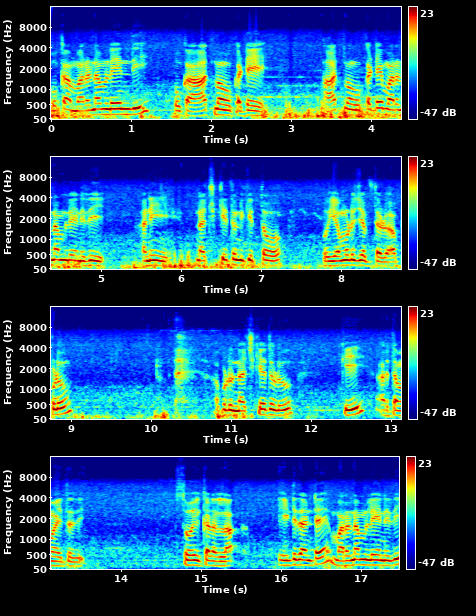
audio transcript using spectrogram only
ఒక మరణం లేనిది ఒక ఆత్మ ఒకటే. ఆత్మ ఒకటే మరణం లేనిది అని నచికేతునికితో ఓ యముడు చెప్తాడు. అప్పుడు అప్పుడు నచికేతుడుకి అర్థమవుతుంది. సో ఇక్కడ లా ఏంటిదంటే మరణం లేనిది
